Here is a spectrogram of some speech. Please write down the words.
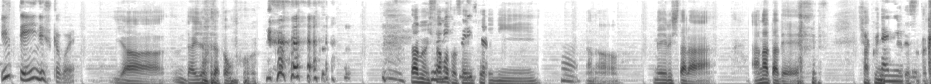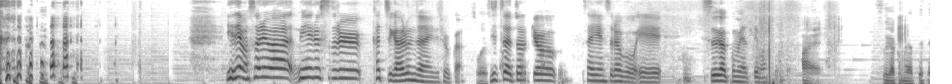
言っていいんですかこれ？いやー大丈夫だと思う。多分久本先生にうんあのメールしたら「あなたで 100人目です」とか いやでもそれはメールする価値があるんじゃないでしょうか。そう。実は東京サイエンスラボ、えー、数学もやってます。はい。数学もやってて、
